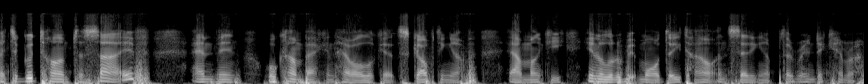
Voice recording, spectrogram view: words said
it's a good time to save and then we'll come back and have a look at sculpting up our monkey in a little bit more detail and setting up the render camera.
